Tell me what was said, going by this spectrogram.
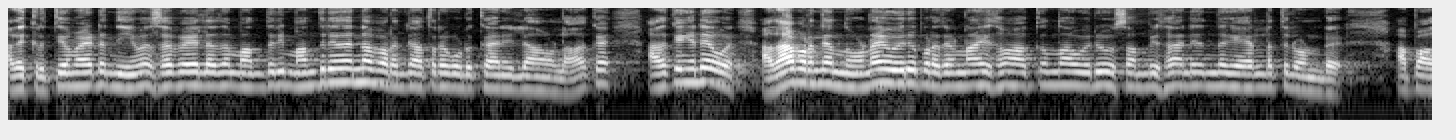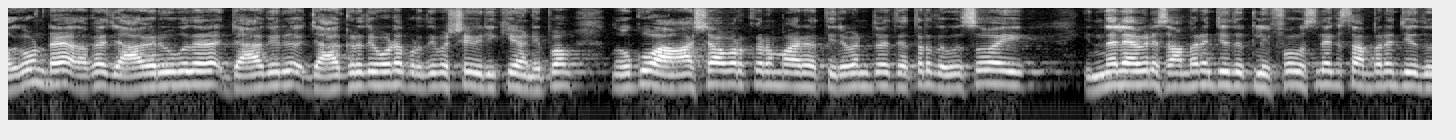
അത് കൃത്യമായിട്ട് നിയമസഭയിൽ അത് മന്ത്രി മന്ത്രി തന്നെ പറഞ്ഞു അത്ര കൊടുക്കാനില്ല എന്നുള്ളത്. അതൊക്കെ അതൊക്കെ ഇങ്ങനെ അതാ പറഞ്ഞ നുണ ഒരു പ്രചരണായുധമാക്കുന്ന ഒരു സംവിധാനം ഇന്ന് കേരളത്തിലുണ്ട്. അപ്പോൾ അതുകൊണ്ട് അതൊക്കെ ജാഗരൂകത ജാഗര ജാഗ്രതയോടെ പ്രതിപക്ഷം ഇരിക്കുകയാണ്. ഇപ്പം നോക്കൂ ആശാ വർക്കർമാർ തിരുവനന്തപുരത്ത് എത്ര ദിവസമായി ഇന്നലെ അവർ സമരം ചെയ്തു ക്ലിഫ് ഹൗസിലേക്ക് സമരം ചെയ്തു.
